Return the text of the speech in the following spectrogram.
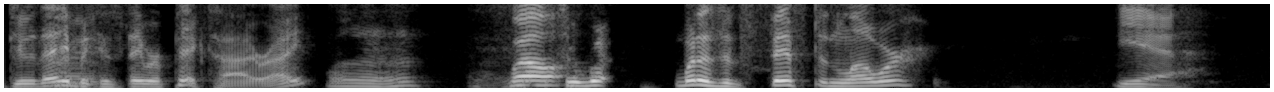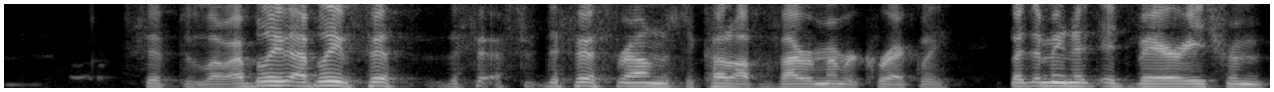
do they? Right. Because they were picked high, right? Mm-hmm. Well, so what? What is it? Fifth and lower? Yeah, fifth and lower. I believe. I believe fifth. The, fifth, the fifth round is the cutoff, if I remember correctly. But I mean, it, it varies from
